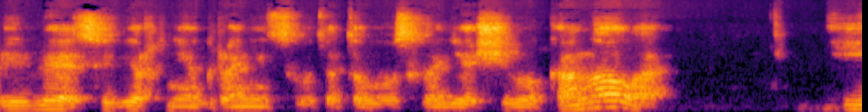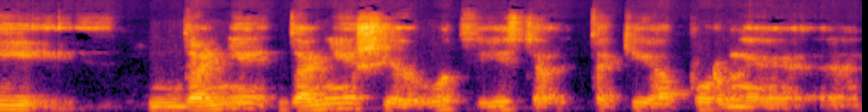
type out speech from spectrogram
является верхняя граница вот этого восходящего канала, и Дальней, дальнейшие, вот есть такие опорные э,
